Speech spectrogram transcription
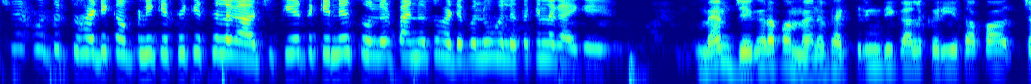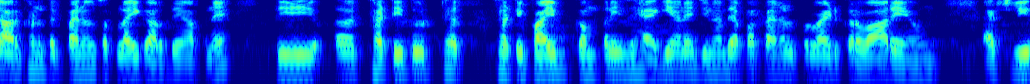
ਸਰ ਹੁਣ ਤੱਕ ਤੁਹਾਡੀ ਕੰਪਨੀ ਕਿੱਥੇ ਕਿੱਥੇ ਲਗਾ ਚੁੱਕੀ ਹੈ ਤੇ ਕਿੰਨੇ ਸੋਲਰ ਪੈਨਲ ਤੁਹਾਡੇ ਵੱਲੋਂ ਹਲੇ ਤੱਕ ਲਗਾਏ ਗਏ ਹੈ ਮੈਮ ਜੇਕਰ ਆਪਾਂ ਮੈਨੂਫੈਕਚਰਿੰਗ ਦੀ ਗੱਲ ਕਰੀਏ ਤਾਂ ਆਪਾਂ ਝਾਰਖੰਡ ਤੱਕ ਪੈਨਲ ਸਪਲਾਈ ਕਰਦੇ ਹਾਂ ਆਪਣੇ। ਤੇ ਅ, 30 ਤੋਂ 35 ਕੰਪਨੀਆਂ ਹੈਗੀਆਂ ਨੇ ਜਿਨ੍ਹਾਂ ਦੇ ਆਪਾਂ ਪੈਨਲ ਪ੍ਰੋਵਾਈਡ ਕਰਵਾ ਰਹੇ ਹਾਂ ਹੁਣ। ਐਕਚੁਅਲੀ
